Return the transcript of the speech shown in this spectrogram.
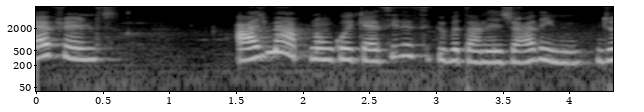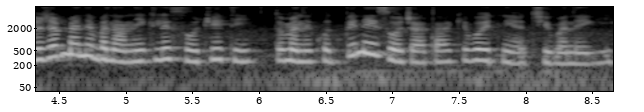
हाय फ्रेंड्स आज मैं आप लोगों को एक ऐसी रेसिपी बताने जा रही हूँ, जो जब मैंने बनाने के लिए सोची थी तो मैंने खुद भी नहीं सोचा था कि वो इतनी अच्छी बनेगी।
